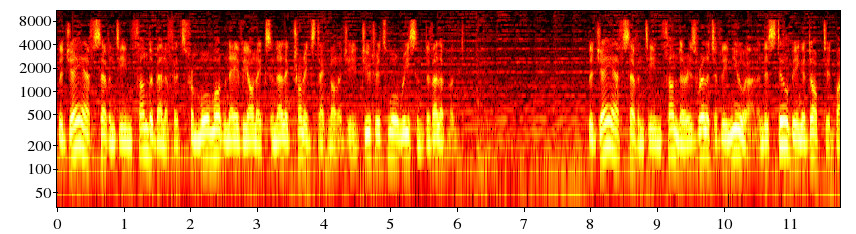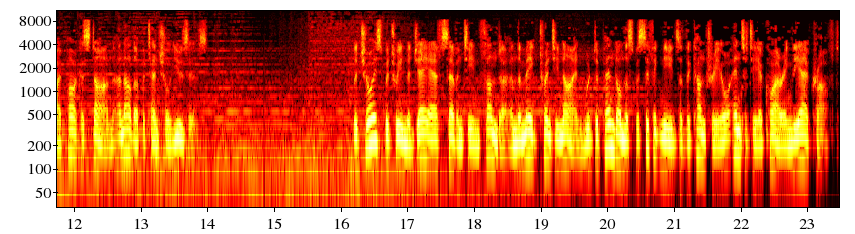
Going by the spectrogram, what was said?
The JF-17 Thunder benefits from more modern avionics and electronics technology due to its more recent development. The JF-17 Thunder is relatively newer and is still being adopted by Pakistan and other potential users. The choice between the JF-17 Thunder and the MiG-29 would depend on the specific needs of the country or entity acquiring the aircraft.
